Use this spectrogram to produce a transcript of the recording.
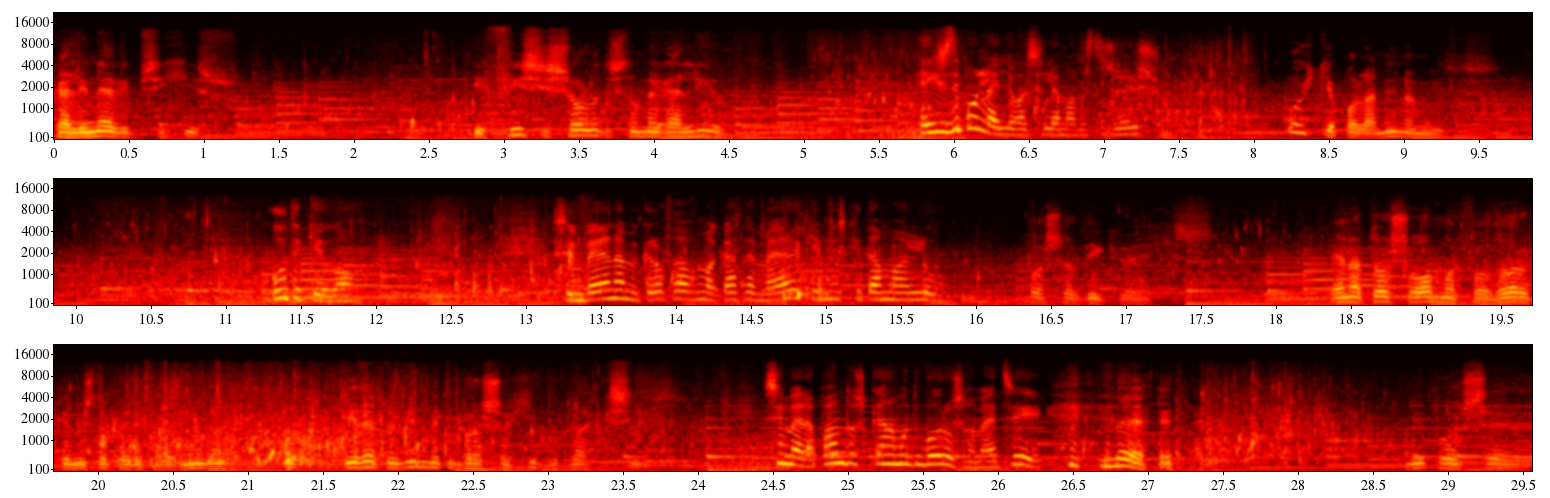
Γαλινεύει η ψυχή σου. Η φύση σε όλο της το μεγαλείο. Έχεις δει πολλά ηλιοβασιλέματα στη ζωή σου; Όχι και πολλά, μην νομίζεις. Ούτε κι εγώ. Συμβαίνει ένα μικρό θαύμα κάθε μέρα και εμείς κοιτάμε αλλού. Πόσο δίκιο έχεις. Ένα τόσο όμορφο δώρο και εμείς το περιφρονούμε ή δεν του δίνουμε την προσοχή που του αξίζει. Σήμερα πάντως κάναμε ό,τι μπορούσαμε, έτσι. ναι. Μήπως ε,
